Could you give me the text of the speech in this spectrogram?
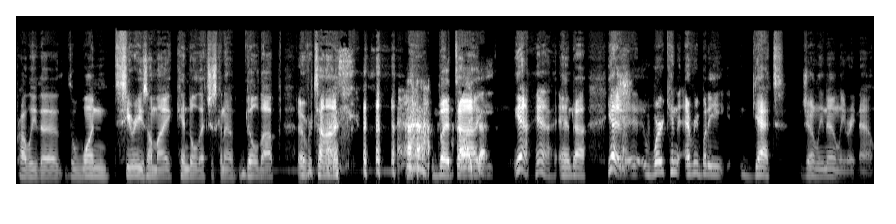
probably the the one series on my Kindle that's just going to build up over time. Nice. but uh, like yeah, yeah, and uh, yeah, where can everybody get Jonly Nonly right now?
